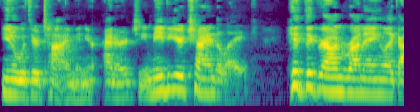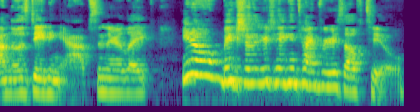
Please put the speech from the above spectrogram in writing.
you know, with your time and your energy. Maybe you're trying to like hit the ground running, like on those dating apps, and they're like, you know, make sure that you're taking time for yourself too.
